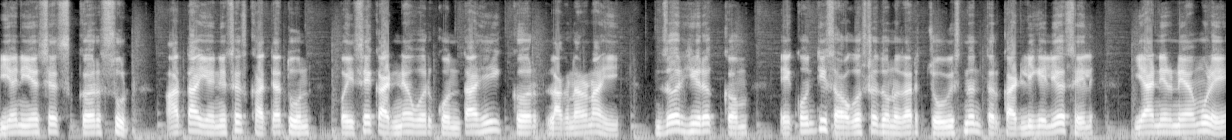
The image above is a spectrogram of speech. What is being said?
एन एस एस कर सूट. आता एन एस एस खात्यातून पैसे काढण्यावर कोणताही कर लागणार नाही. जर ही रक्कम एकोणतीस ऑगस्ट दोन हजार चोवीस नंतर काढली गेली असेल या निर्णयामुळे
